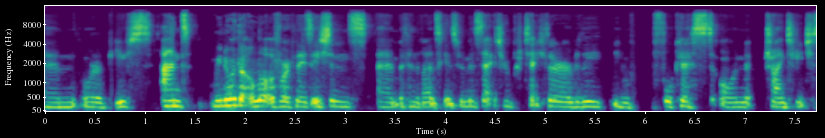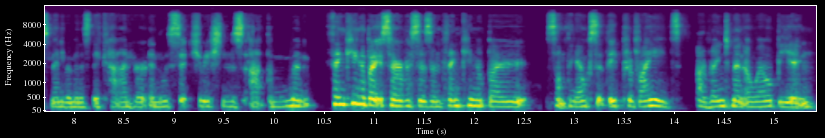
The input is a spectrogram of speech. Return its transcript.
um, or abuse. And we know that a lot of organisations um, within the violence against women sector in particular are really you know, focused on trying to reach as many women as they can who are in those situations at the moment. Thinking about services and thinking about something else that they provide around mental well-being,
